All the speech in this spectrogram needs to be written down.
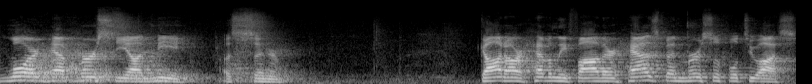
Lord, have mercy on me, a sinner. God, our Heavenly Father, has been merciful to us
